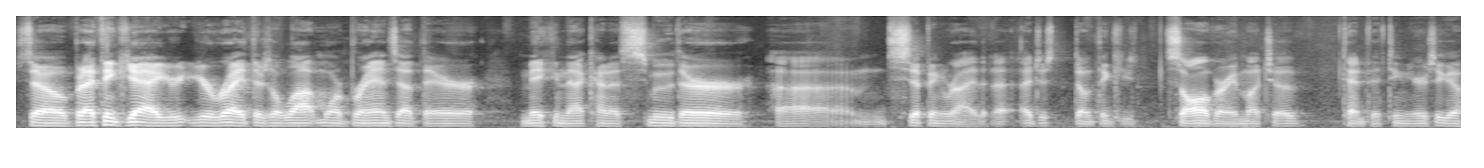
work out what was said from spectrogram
so, but I think yeah, you're you're right. There's a lot more brands out there making that kind of smoother um, sipping rye that I, I, just don't think you saw very much of 10, 15 years ago.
